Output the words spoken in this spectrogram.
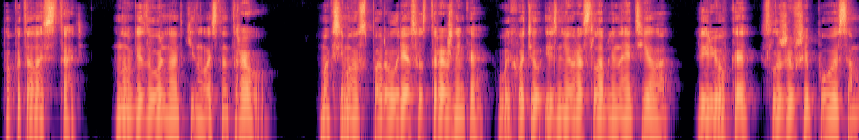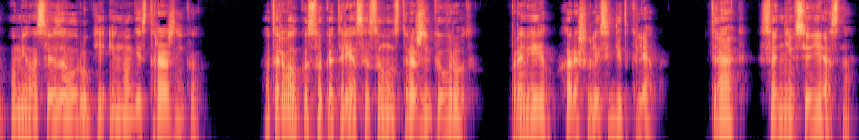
попыталась встать, но безвольно откинулась на траву. Максимов спорол рясу стражника, выхватил из неё расслабленное тело, верёвкой, служившей поясом, умело связал руки и ноги стражнику. Оторвал кусок от рясы и сунул стражнику в рот. Проверил, хорошо ли сидит кляп. Так, с одним всё ясно.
